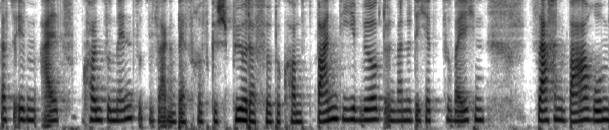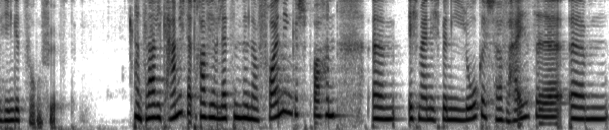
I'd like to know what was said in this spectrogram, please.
dass du eben als Konsument sozusagen ein besseres Gespür dafür bekommst, wann die wirkt und wann du dich jetzt zu welchen Sachen warum hingezogen fühlst. Und zwar, wie kam ich da drauf? Ich habe letztens mit einer Freundin gesprochen. Ähm, ich meine, ich bin logischerweise ähm,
